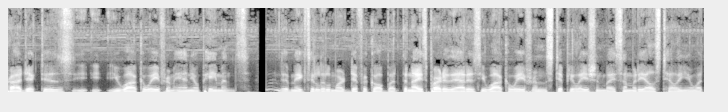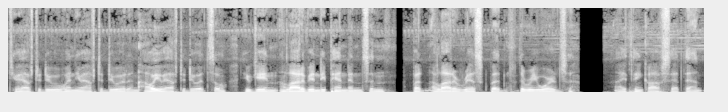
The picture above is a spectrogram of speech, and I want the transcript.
project is you, walk away from annual payments it makes it a little more difficult. But the nice part of that is you walk away from stipulation by somebody else telling you what you have to do, when you have to do it, and how you have to do it. So you gain a lot of independence and but a lot of risk. But the rewards, I think, offset that.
